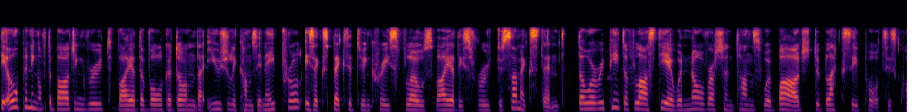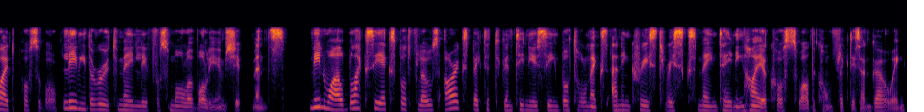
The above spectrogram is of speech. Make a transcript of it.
The opening of the barging route via the Volga Don that usually comes in April is expected to increase flows via this route to some extent, though a repeat of last year when no Russian tons were barged to Black Sea ports is quite possible, leaving the route mainly for smaller volume shipments. Meanwhile, Black Sea export flows are expected to continue seeing bottlenecks and increased risks maintaining higher costs while the conflict is ongoing.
